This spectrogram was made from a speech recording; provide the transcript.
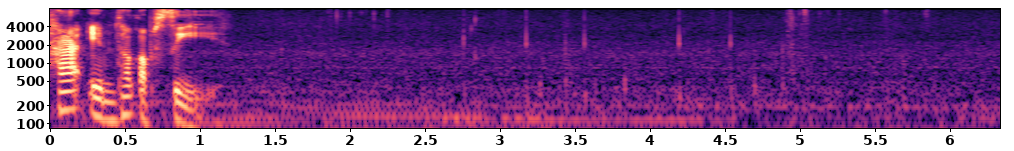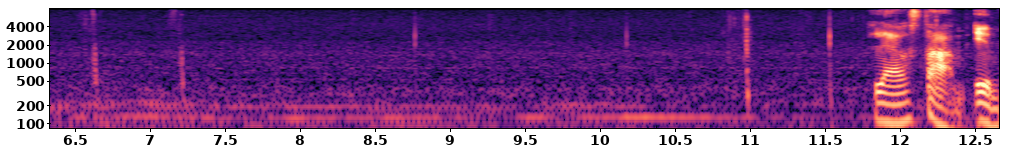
ถ้า m เท่ากับ 4 แล้ว 3m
